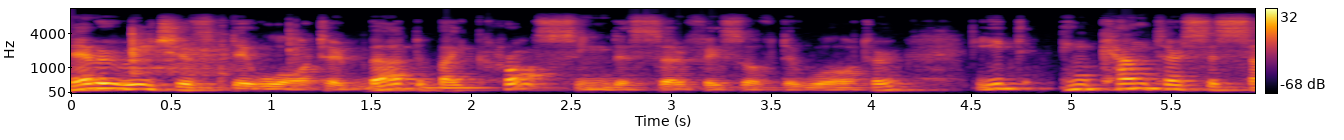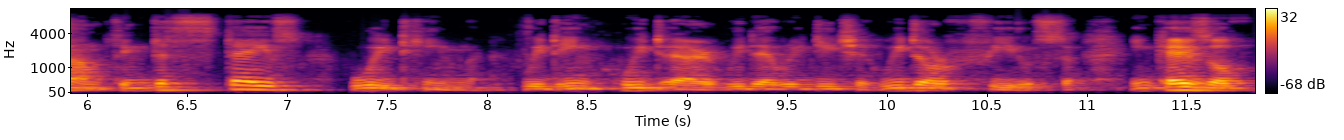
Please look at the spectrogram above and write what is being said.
never reaches the water, but by crossing the surface of the water, it encounters something that stays with him, with him, with her, with Eurydice, with Orpheus. In case of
